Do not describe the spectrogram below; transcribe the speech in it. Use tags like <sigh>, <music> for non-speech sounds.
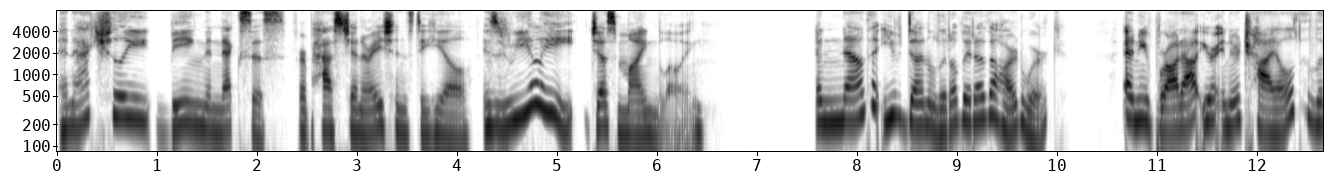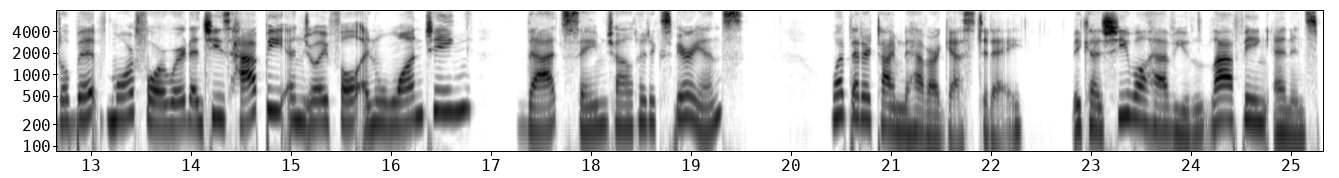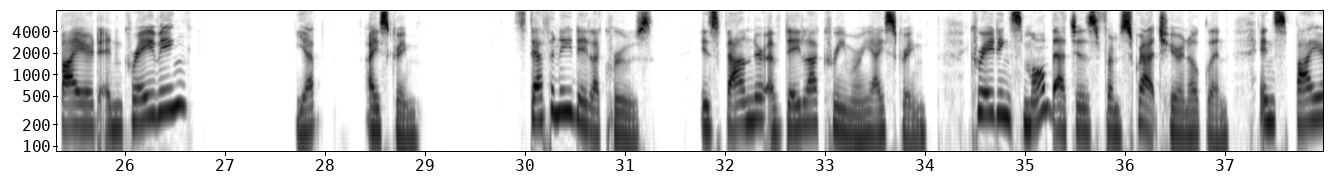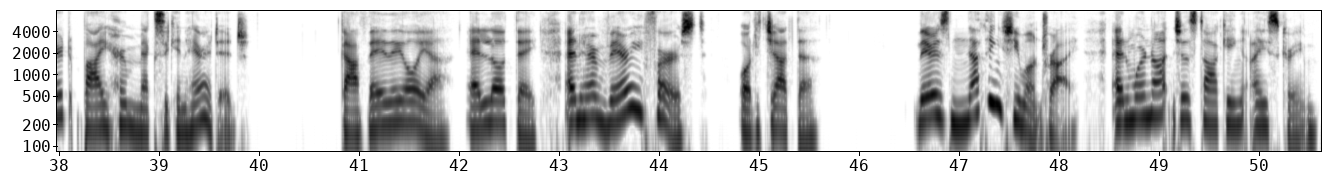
and actually being the nexus for past generations to heal is really just mind blowing. And now that you've done a little bit of the hard work, and you've brought out your inner child a little bit more forward, and she's happy and joyful and wanting that same childhood experience, what better time to have our guest today? Because she will have you laughing and inspired and craving. Yep, ice cream. Stephanie de la Cruz is founder of De La Creamery Ice Cream, creating small batches from scratch here in Oakland, inspired by her Mexican heritage cafe de olla, elote, and her very first horchata. There's nothing she won't try, and we're not just talking ice cream.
